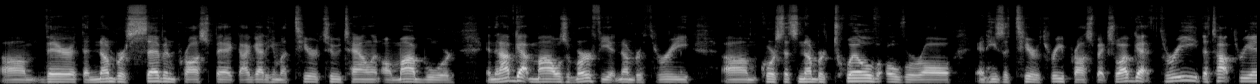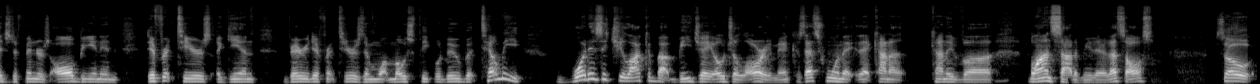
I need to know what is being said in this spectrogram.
um, there at the number seven prospect. I got him a tier two talent on my board. And then I've got Myles Murphy at number three. Um, of course, that's number 12 overall, and he's a tier three prospect. So I've got three, the top three edge defenders all being in different tiers. Again, very different tiers than what most people do. But tell me, what is it you like about BJ Ojulari, man? Because that's one that, that kind of kind of uh, blindsided me there. That's awesome. So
